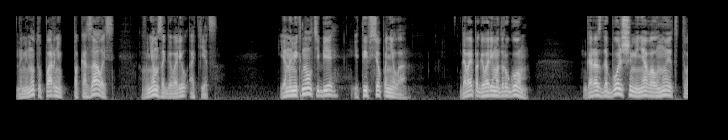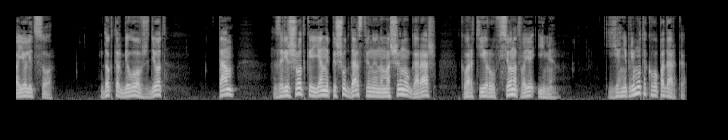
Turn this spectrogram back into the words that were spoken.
На минуту парню показалось, в нем заговорил отец. «Я намекнул тебе, и ты все поняла. Давай поговорим о другом. Гораздо больше меня волнует твое лицо. Доктор Белов ждет. Там, за решеткой, я напишу дарственную на машину, гараж, квартиру, все на твое имя. Я не приму такого подарка.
